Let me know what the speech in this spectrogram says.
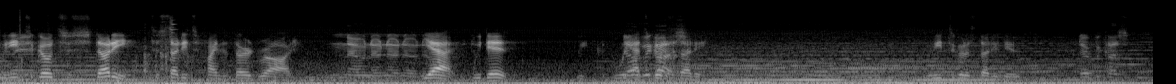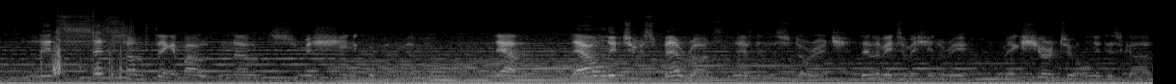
we need to go to study to study to find the third rod. no, no, no, no, no. Yeah, we did. We we No, had to go to because- study. We need to go to study, dude. No, because it said something about notes machine equipment. Remember? Yeah, there are only two spare rods left in the storage. The elevator machinery. Make sure to only discard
